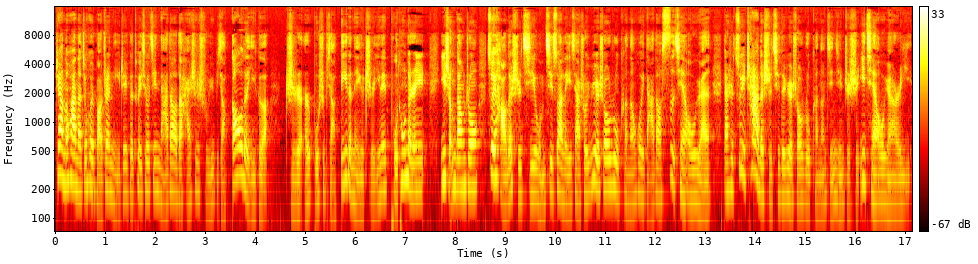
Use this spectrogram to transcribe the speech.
这样的话呢，就会保证你这个退休金拿到的还是属于比较高的一个值，而不是比较低的那个值。因为普通的人一生当中最好的时期，我们计算了一下，说月收入可能会达到四千欧元，但是最差的时期的月收入可能仅仅只是一千欧元而已。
